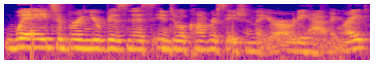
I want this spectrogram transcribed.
way to bring your business into a conversation that you're already having, right?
